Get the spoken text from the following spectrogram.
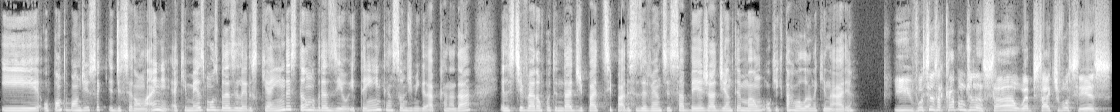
E o ponto bom disso é, de ser online é que mesmo os brasileiros que ainda estão no Brasil e têm a intenção de migrar para o Canadá, eles tiveram a oportunidade de participar desses eventos e saber já de antemão o que está rolando aqui na área. E vocês acabam de lançar o website vocês.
